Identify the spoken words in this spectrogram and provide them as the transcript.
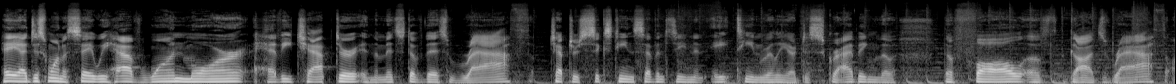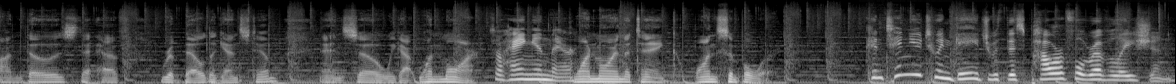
Hey, I just want to say we have one more heavy chapter in the midst of this wrath. Chapters 16, 17, and 18 really are describing the the fall of God's wrath on those that have rebelled against him. And so we got one more. So hang in there. One more in the tank. One simple word. Continue to engage with this powerful revelation.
